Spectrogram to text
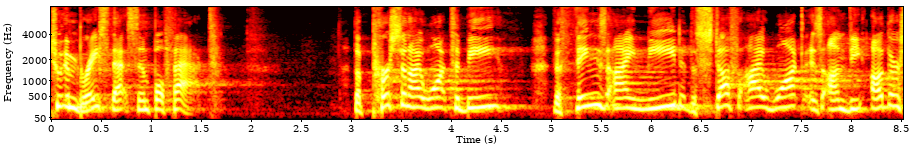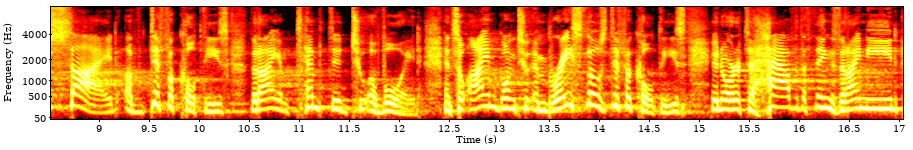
to embrace that simple fact. The person I want to be, the things I need, the stuff I want is on the other side of difficulties that I am tempted to avoid. And so I am going to embrace those difficulties in order to have the things that I need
